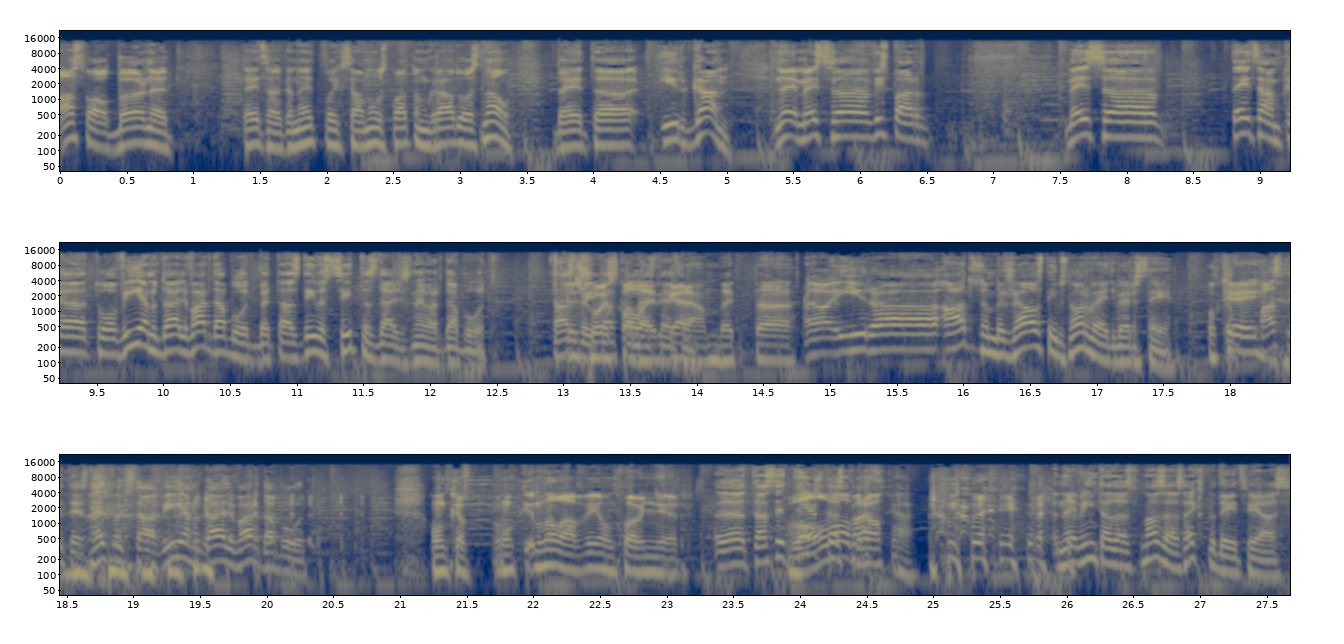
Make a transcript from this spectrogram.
asfaltu burnet. Teicāt, ka Netflixā mūsu platuma grādos nav, bet uh, ir gan. Nē, mēs uh, vispār. Mēs uh, teicām, ka to vienu daļu var dabūt, bet tās divas citas daļas nevar dabūt. Tas Es bija šo tas, es ko mēs palaidu garām, bet. Uh, Uh, ir uh, ātrs un bez žēlastības Norvēģa versija. Ok. Tu Paskaties, Netflixā vienu daļu var dabūt. Un, ka, un, nu, labi, un ko viņi ir? Tas ir Volvo braukā. Ne, viņi tādās mazās ekspedīcijās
